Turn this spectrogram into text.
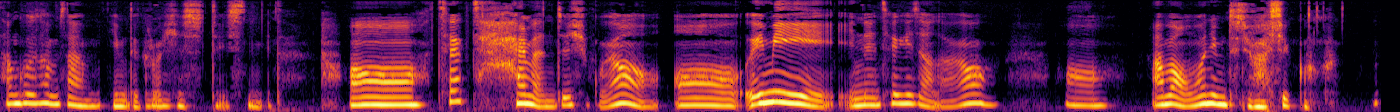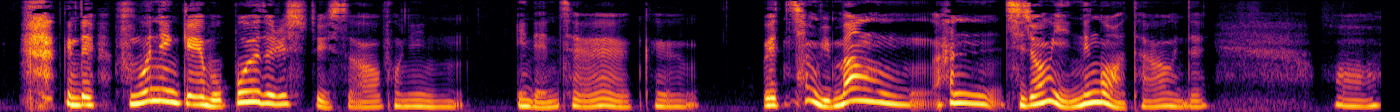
3933님도 그러실 수도 있습니다. 어, 책 잘 만드시고요. 어, 의미 있는 책이잖아요. 어, 아마 어머님도 좋아하실 거고. 근데 부모님께 못 보여드릴 수도 있어요. 본인이 낸 책. 그, 왜 참 민망한 지점이 있는 것 같아요. 근데, 어,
